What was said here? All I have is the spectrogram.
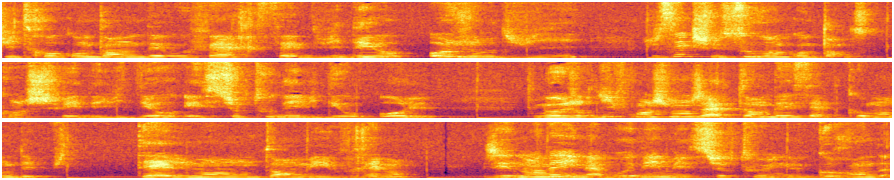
suis trop contente de vous faire cette vidéo aujourd'hui. Je sais que je suis souvent contente quand je fais des vidéos et surtout des vidéos haul. Mais aujourd'hui franchement j'attendais cette commande depuis tellement longtemps mais vraiment. J'ai demandé à une abonnée mais surtout une grande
